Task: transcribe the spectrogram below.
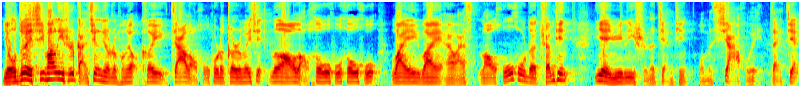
有对西方历史感兴趣的朋友，可以加老胡胡的个人微信：乐奥老喝芜湖喝芜湖 y y l s，老胡胡的全拼，业余历史的简拼。我们下回再见。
